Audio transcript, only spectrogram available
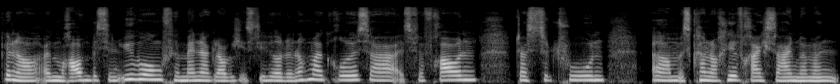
Genau, man braucht ein bisschen Übung. Für Männer, glaube ich, ist die Hürde noch mal größer als für Frauen, das zu tun. Ähm, es kann auch hilfreich sein, wenn man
